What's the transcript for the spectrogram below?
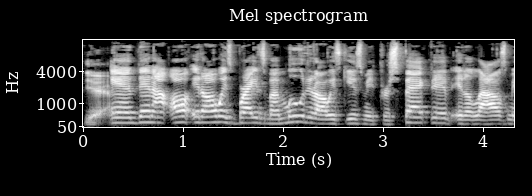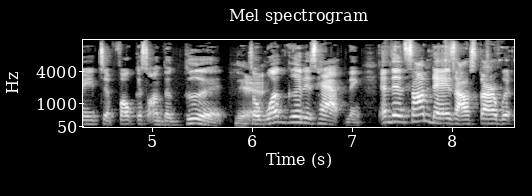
Yeah. And then I all it always brightens my mood. It always gives me perspective. It allows me to focus on the good. Yeah. So what good is happening? And then some days I'll start with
